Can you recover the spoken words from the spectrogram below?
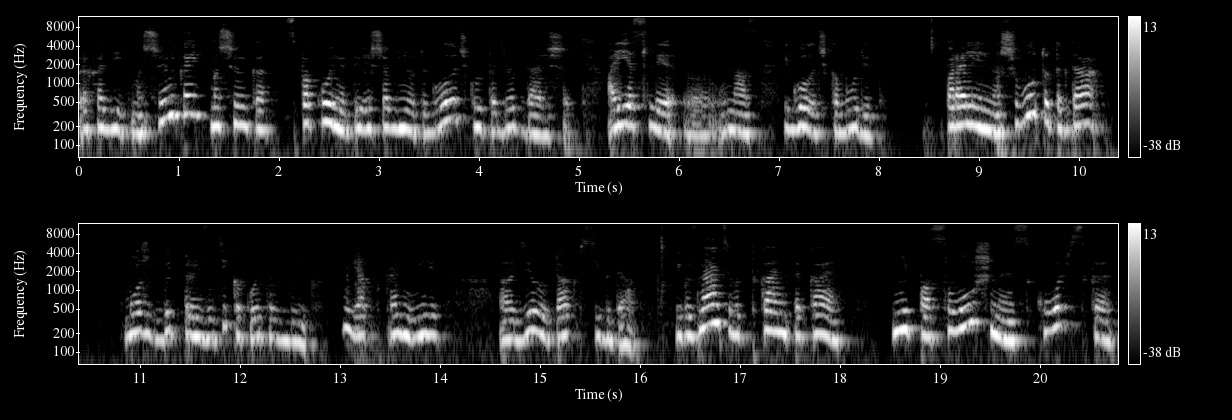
проходить машинкой, машинка спокойно перешагнет иголочку и пойдет дальше. А если э, у нас иголочка будет параллельно шву, то тогда может быть произойти какой-то сдвиг. Ну, я, по крайней мере, делаю так всегда. И вы знаете, вот ткань такая непослушная, скользкая,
